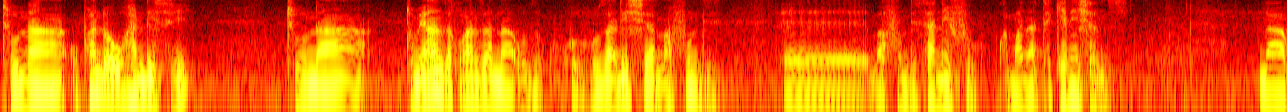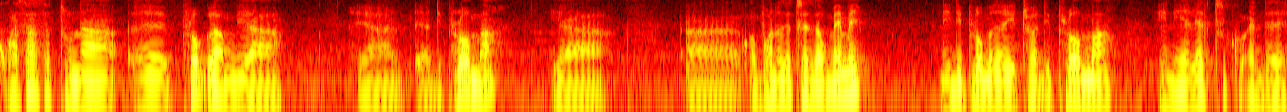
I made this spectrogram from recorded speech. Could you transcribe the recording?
tuna upande wa uhandisi tuna tumeanza kwanza na kuzalisha mafundi, eh, mafundi sanifu kwa maana technicians, na kwa sasa tuna eh, program ya, ya, ya diploma ya uh, kwa mfano zile treni za umeme. Ni diploma inayoitwa diploma in electrical and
